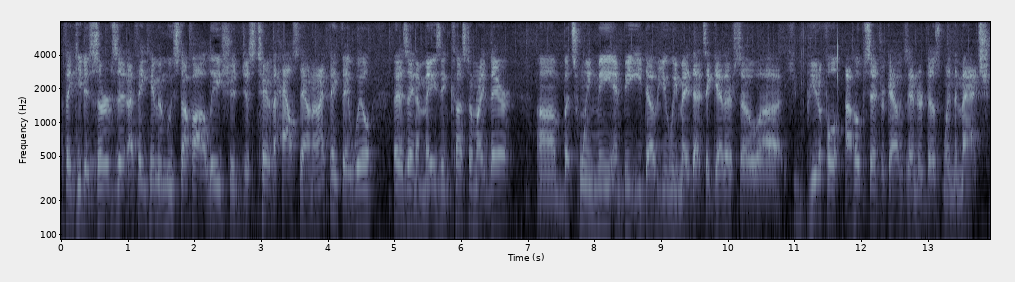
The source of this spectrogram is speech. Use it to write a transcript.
I think he deserves it. I think him and Mustafa Ali should just tear the house down, and I think they will. That is an amazing custom right there. Um, between me and BEW. We made that together, so uh, beautiful. I hope Cedric Alexander does win the match.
